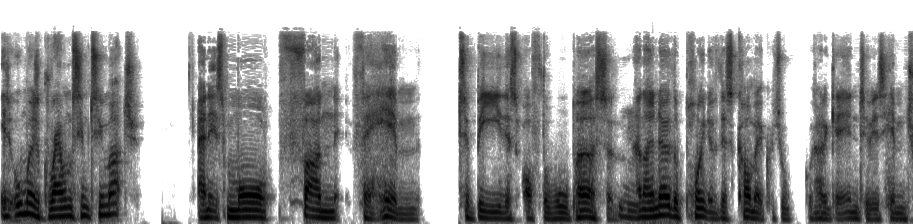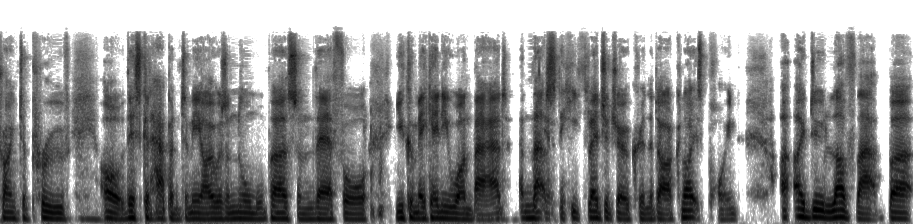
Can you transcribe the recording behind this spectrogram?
it almost grounds him too much, and it's more fun for him to be this off the wall person. Mm. And I know the point of this comic, which we'll, kind of get into, is him trying to prove, oh, this could happen to me. I was a normal person, therefore you can make anyone bad. And that's yeah. the Heath Ledger Joker in the Dark Knight's point. I, I do love that, but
